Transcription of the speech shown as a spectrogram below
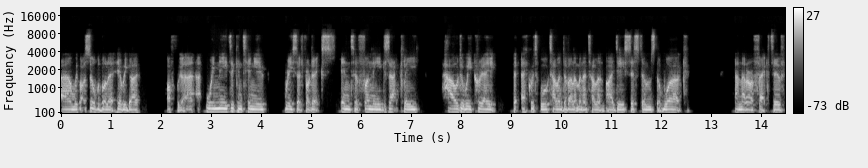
and we've got a silver bullet. Here we go, off we go. Uh, uh, we need to continue research projects into funding exactly how do we create equitable talent development and talent ID systems that work and that are effective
